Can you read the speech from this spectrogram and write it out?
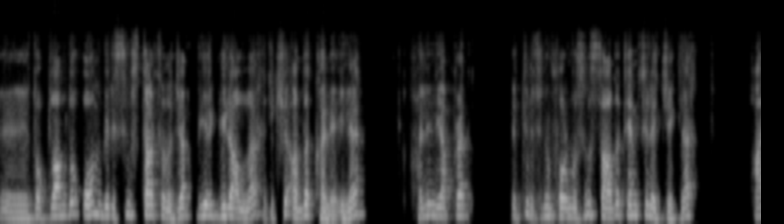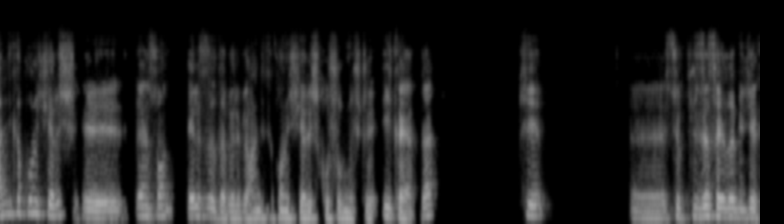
e, toplamda 11 isim start alacak. Bir Gülallar, iki Adakale ile Halil Yaprak Ekürüsü'nün formasını sahada temsil edecekler. Handikap 13 yarış e, en son Elazığ'da böyle bir handikap 13 yarış koşulmuştu ilk ayakta. Ki e, sürprize sayılabilecek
